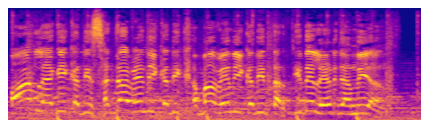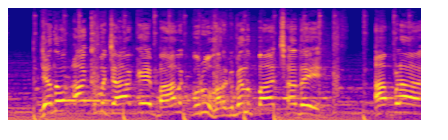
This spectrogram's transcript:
ਬਾਹਰ ਲੈ ਗਈ ਕਦੀ ਸੱਜਾ ਵੇਂਦੀ ਕਦੀ ਖੱਬਾ ਵੇਂਦੀ ਕਦੀ ਧਰਤੀ ਤੇ ਲੇਟ ਜਾਂਦੀ ਆ। ਜਦੋਂ ਅੱਖ ਬਚਾ ਕੇ ਬਾਲਕ ਗੁਰੂ ਹਰਗੋਬਿੰਦ ਪਾਤਸ਼ਾਹ ਦੇ ਆਪਣਾ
